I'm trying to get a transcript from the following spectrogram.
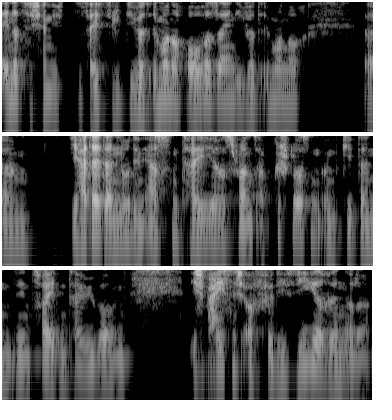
ändert sich ja nichts. Das heißt, die die wird immer noch over sein, die wird immer noch, ähm die hat halt dann nur den 1. Teil ihres Runs abgeschlossen und geht dann den 2. Teil über. Und ich weiß nicht, ob für die Siegerin oder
